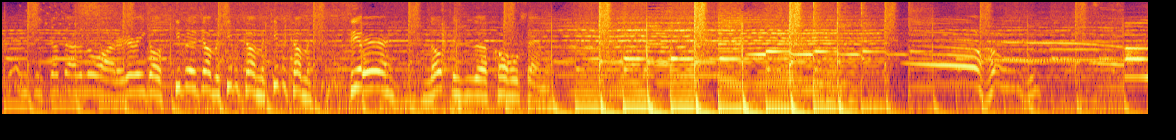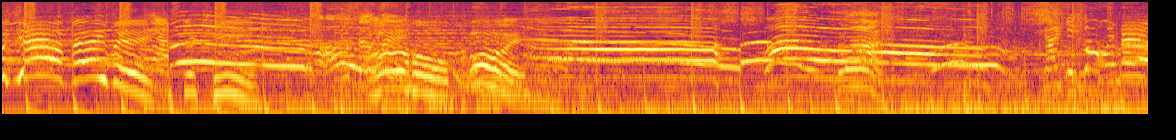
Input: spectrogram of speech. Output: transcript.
Yeah, he just jumped out of the water. There he goes. Keep it coming. Keep it coming. Keep it coming. See there? Nope. This is a coho salmon. Oh, oh yeah, baby! Mr. King. Oh boy! Gotta keep going now.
